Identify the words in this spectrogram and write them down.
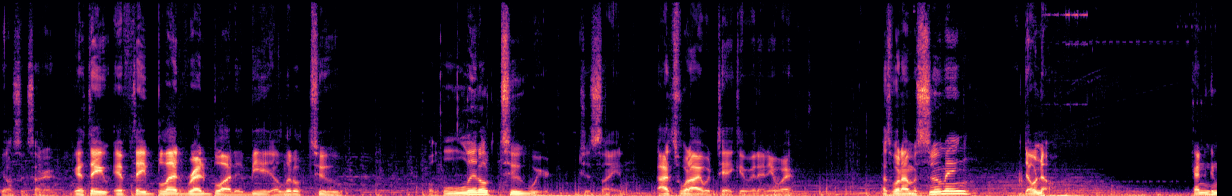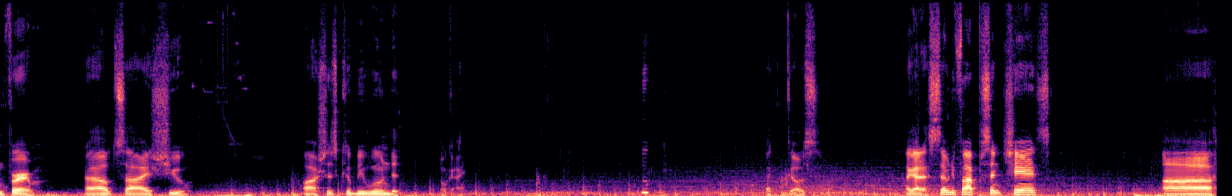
Yo, 600. If they if they bled red blood, it'd be a little too, a little too weird. Just saying. That's what I would take of it anyway. That's what I'm assuming. Don't know. Can confirm. Child shoe. Cautious could be wounded. Okay. Back it goes. I got a 75% chance. Uh, I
